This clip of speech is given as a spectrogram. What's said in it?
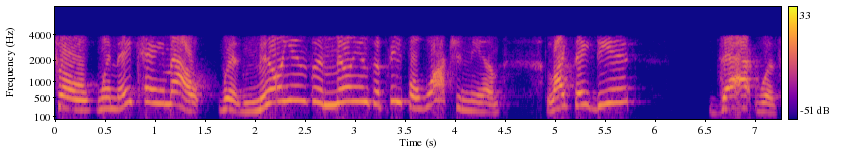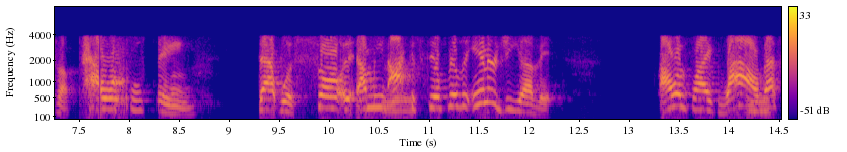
So when they came out with millions and millions of people watching them, like they did, that was a powerful thing. That was so. I mean, I could still feel the energy of it. I was like, wow, mm. that's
